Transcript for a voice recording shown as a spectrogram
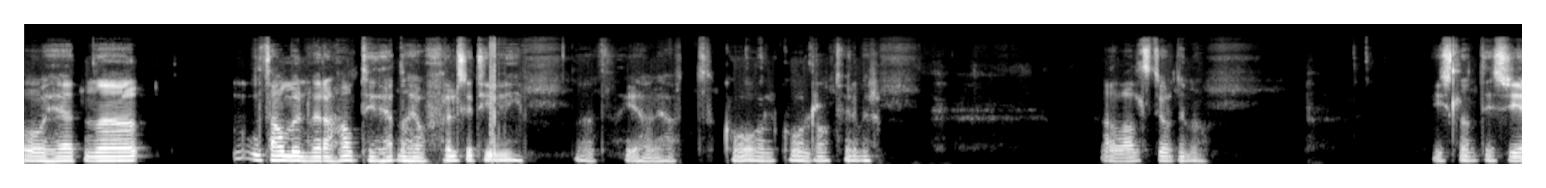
Og hérna þá mun vera hátíð hérna hjá Frelsi TV ég hafi haft kól, kól rátt fyrir mér að valdstjórnin á Íslandi sé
